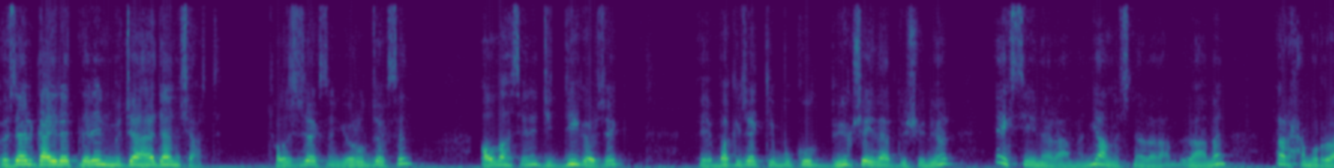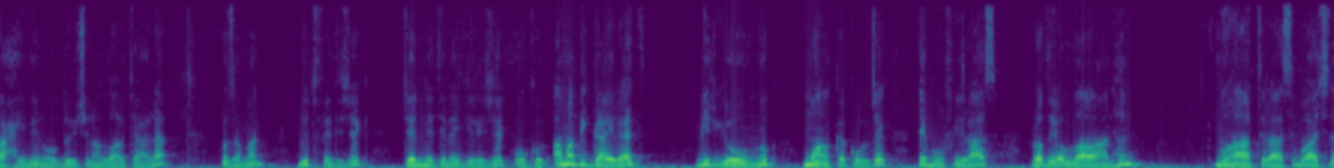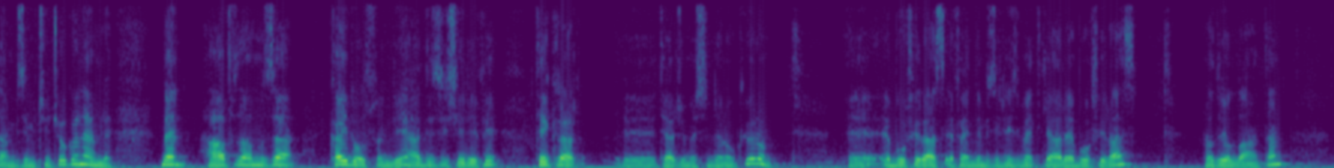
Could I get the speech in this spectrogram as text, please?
özel gayretlerin mücaheden şart. Çalışacaksın, yorulacaksın. Allah seni ciddi görecek. E, bakacak ki bu kul büyük şeyler düşünüyor. Eksiğine rağmen, yanlışına rağmen Erhamur Rahimin olduğu için Allahu Teala o zaman lütfedecek, cennetine girecek o kul. Ama bir gayret, bir yoğunluk muhakkak olacak. Ebu Firas radıyallahu anh'ın bu hatırası bu açıdan bizim için çok önemli. Ben hafızamıza kaydolsun diye hadisi şerifi tekrar e, tercümesinden okuyorum. E, Ebu Firas Efendimizin hizmetkarı Ebu Firas radıyallahu anh'tan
